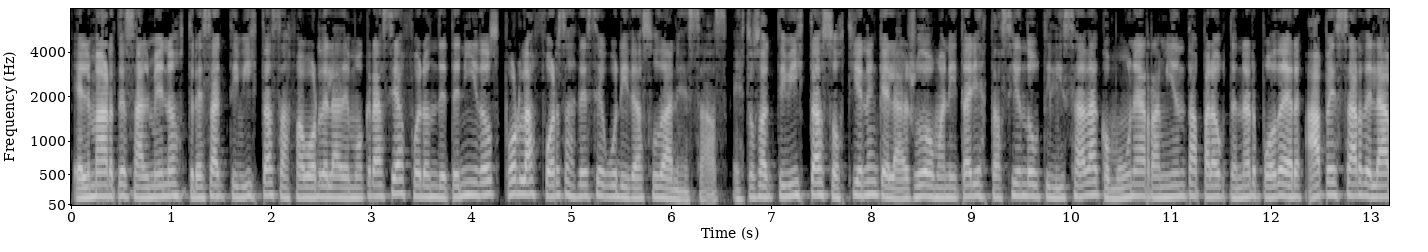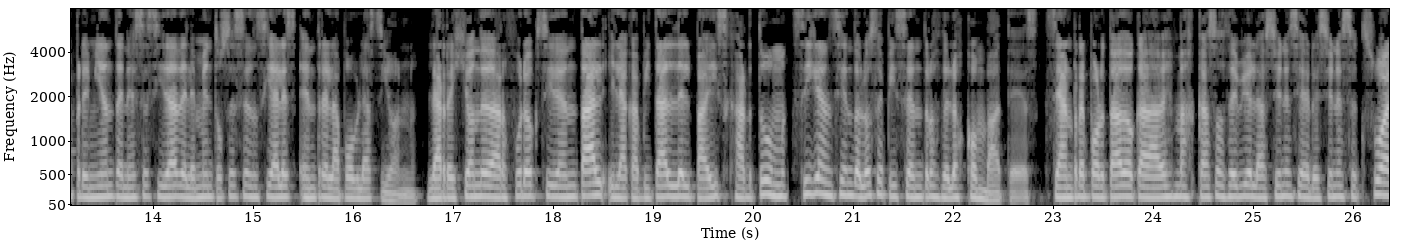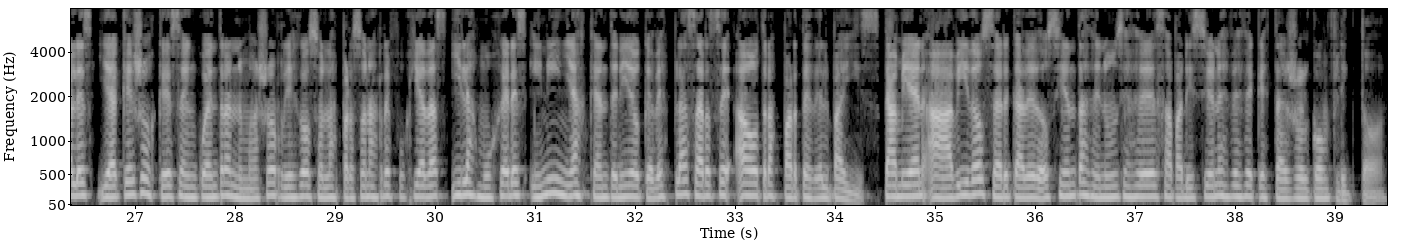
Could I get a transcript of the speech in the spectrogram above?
el martes, al menos tres activistas a favor de la democracia fueron detenidos por las fuerzas de seguridad sudanesas. Estos activistas sostienen que la ayuda humanitaria está siendo utilizada como una herramienta para obtener poder, a pesar de la apremiante necesidad de elementos esenciales entre la población. La región de Darfur Occidental y la capital del país, Khartoum, siguen siendo los epicentros de los combates. Se han reportado cada vez más casos de violaciones y agresiones sexuales y aquellos que se encuentran en mayor riesgo son las personas refugiadas y las mujeres y niñas que han tenido que desplazarse a otras partes del país. También ha habido cerca de 200 denuncias de desapariciones desde que estalló el conflicto.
